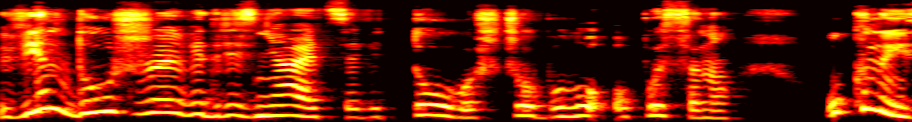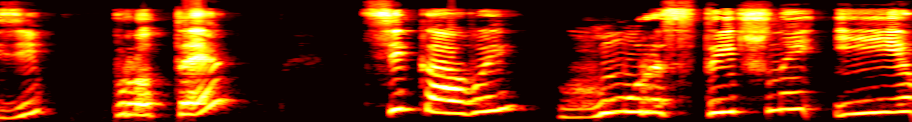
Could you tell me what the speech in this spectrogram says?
Він дуже відрізняється від того, що було описано у книзі, проте цікавий, гумористичний і.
